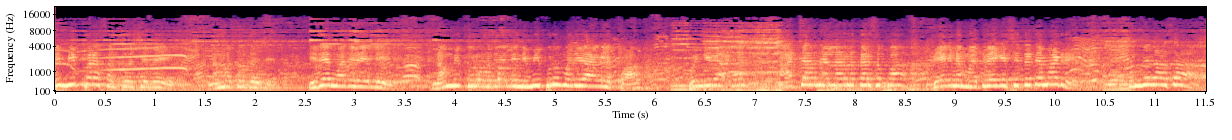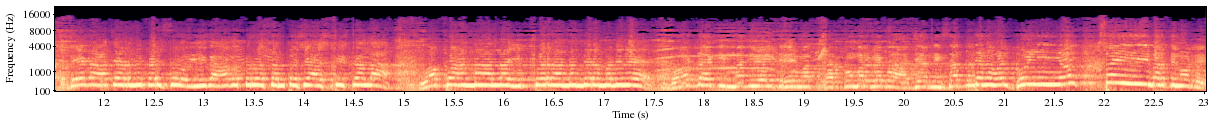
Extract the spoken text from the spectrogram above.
ನಿಮ್ಮಿಬ್ಬರ ಸಂತೋಷವೇ ನಮ್ಮ ಸಂತೋಷ. ಇದೇ ಮದುವೆಯಲ್ಲಿ ನಮ್ಮಿಬ್ರು ಮದುವೆಯಲ್ಲಿ ನಿಮ್ಮಿಬ್ರು ಮದುವೆ ಆಗ್ಲಿಪ್ಪ. ಆಚಾರನ ಎಲ್ಲರನ್ನ ಕರೆಸಪ್ಪ. ಬೇಗನೆ ಮದುವೆಗೆ ಸಿದ್ಧತೆ ಮಾಡ್ರಿ. ಕುಂದಿದಾಸ ಬೇಗ ಆಚಾರನ ಕರೆಸು. ಈಗ ಆಗುತ್ತಿರುವ ಸಂತೋಷ ಅಷ್ಟಿಷ್ಟಲ್ಲ. ಒಬ್ಬ ಅಣ್ಣ ಅಲ್ಲ ಇಬ್ಬರ ಅಣ್ಣಂದಿರ ಮದುವೆ. ದೊಡ್ಡಾಗಿ ಮದುವೆ ಐತ್ರಿ. ಮತ್ತೆ ಕರ್ಕೊಂಡ್ ಬರ್ಬೇಕಲ್ಲ ಆಚಾರ್ನಿಗೆ ಸದ್ಯನ ಹೊಳ್ ಗುಯ್ ಸೈ ಬರ್ತೀನಿ ನೋಡ್ರಿ.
